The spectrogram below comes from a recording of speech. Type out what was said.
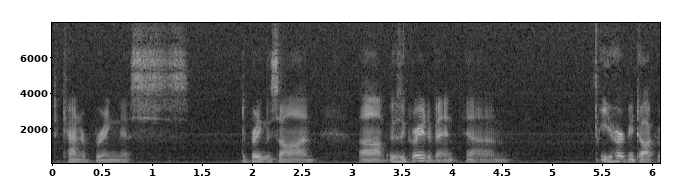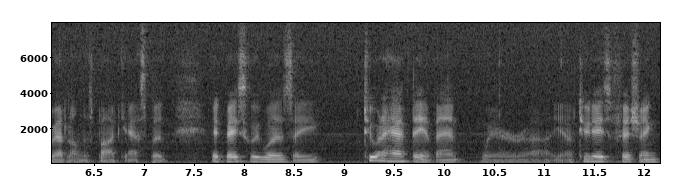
to kind of bring this, to bring this on. Um, it was a great event. Um, you heard me talk about it on this podcast, but it basically was a two and a half day event where uh, you know two days of fishing.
